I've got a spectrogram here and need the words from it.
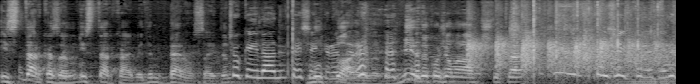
İster kazanın ister kaybedin ben olsaydım Çok eğlendim. Teşekkür mutlu ederim. ayrılırdım. Bir de kocaman alkış lütfen. Teşekkür ederim.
